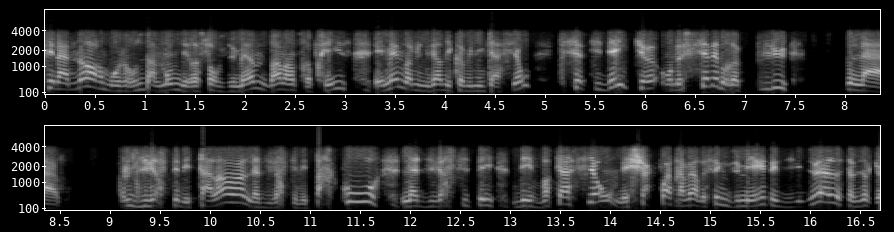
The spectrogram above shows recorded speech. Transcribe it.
c'est la norme aujourd'hui dans le monde des ressources humaines, dans l'entreprise et même dans l'univers des communications, cette idée qu'on ne célèbre plus la la diversité des talents, la diversité des parcours, la diversité des vocations, mais chaque fois à travers le signe du mérite individuel, c'est-à-dire que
